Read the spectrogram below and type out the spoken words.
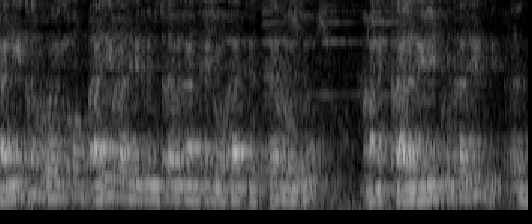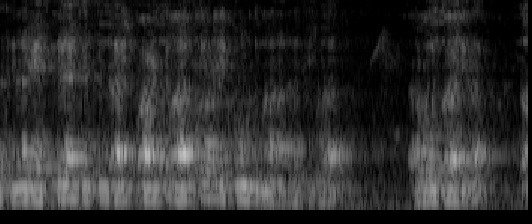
కనీసం రోజుకు పది పదిహేను నిమిషాల కనుక యోగా చేస్తే రోజు మనకి చాలా రిలీఫ్ ఉంటుంది. ఇందాక ఎస్పీ గారు చెప్పిన కరెక్ట్ పాయింట్ వర్క్ లోడ్ ఎక్కువ ఉంటుంది మనందరికీ కూడా రోజువారీగా. సో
